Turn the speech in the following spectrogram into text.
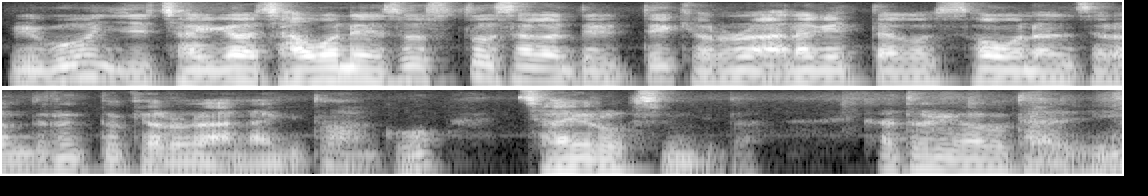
그리고 이제 자기가 자원해서 수도사가 될 때 결혼을 안 하겠다고 서원한 사람들은 또 결혼을 안 하기도 하고 자유롭습니다. 가톨릭하고 달리.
